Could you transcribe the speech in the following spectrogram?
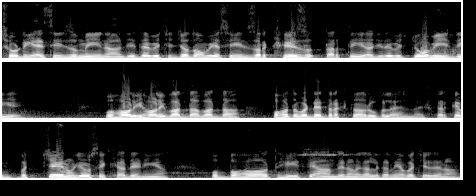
ਛੋਟੀ ਐਸੀ ਜ਼ਮੀਨ ਆ, ਜਿਹਦੇ ਵਿੱਚ ਜਦੋਂ ਵੀ ਅਸੀਂ ਜ਼ਰਖੇਜ਼ ਧਰਤੀ ਆ, ਜਿਹਦੇ ਵਿੱਚ ਜੋ ਬੀਜ ਦਈਏ ਉਹ ਹੌਲੀ ਹੌਲੀ ਵੱਧਦਾ ਵੱਧਦਾ ਬਹੁਤ ਵੱਡੇ ਦਰਖਤ ਦਾ ਰੂਪ ਲੈ ਲੈਂਦਾ। ਇਸ ਕਰਕੇ ਬੱਚੇ ਨੂੰ ਜੋ ਸਿੱਖਿਆ ਦੇਣੀ ਆ, ਉਹ ਬਹੁਤ ਹੀ ਧਿਆਨ ਦੇ ਨਾਲ ਗੱਲ ਕਰਨੀ ਆ ਬੱਚੇ ਦੇ ਨਾਲ।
